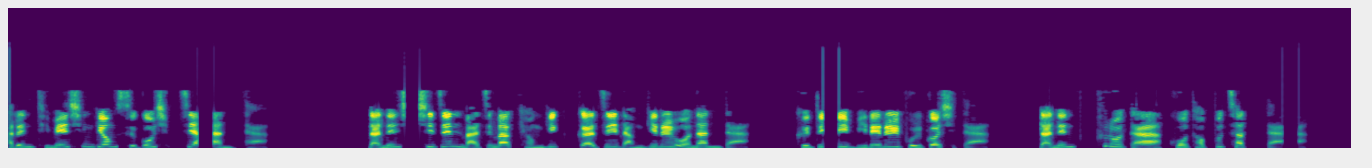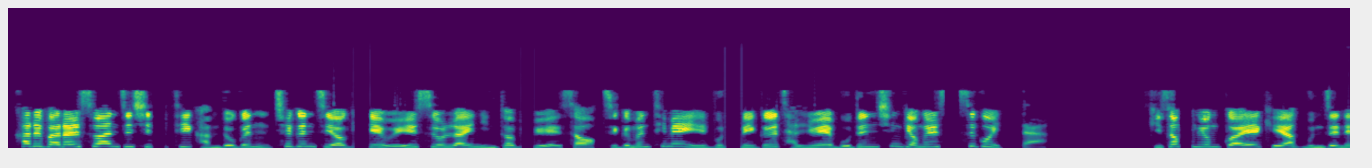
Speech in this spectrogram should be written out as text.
다른 팀에 신경 쓰고 싶지 않다. 나는 시즌 마지막 경기까지 남기를 원한다. 그 뒤 미래를 볼 것이다. 나는 프로다. 고 덧붙였다. 카르바랄 스완지 시티 감독은 최근 지역의 웨일스 온라인 인터뷰에서 지금은 팀의 일부 리그 잔류에 모든 신경을 쓰고 있다. 기성용과의 계약 문제는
